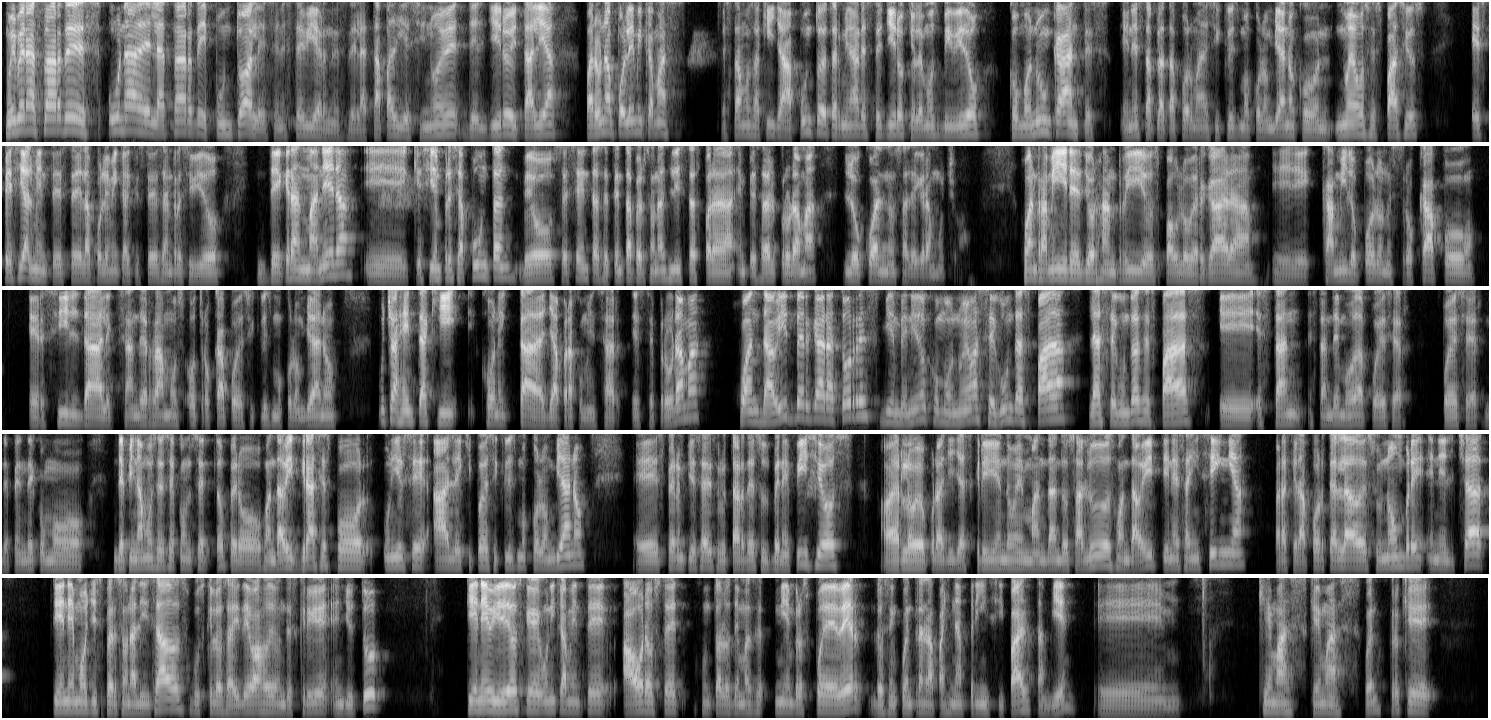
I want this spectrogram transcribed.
Muy buenas tardes, una de la tarde puntuales en este viernes de la etapa 19 del Giro de Italia para una polémica más. Estamos aquí ya a punto de terminar este Giro que lo hemos vivido como nunca antes en esta plataforma de ciclismo colombiano con nuevos espacios, especialmente este de la polémica que ustedes han recibido de gran manera, eh, que siempre se apuntan. Veo 60, 70 personas listas para empezar el programa, lo cual nos alegra mucho. Juan Ramírez, Jorjan Ríos, Paulo Vergara, eh, Camilo Polo, nuestro capo, Ercilda, Alexander Ramos, otro capo de ciclismo colombiano. Mucha gente aquí conectada ya para comenzar este programa. Juan David Vergara Torres, bienvenido como nueva segunda espada las segundas espadas eh, están, están de moda, puede ser, puede ser, depende cómo definamos ese concepto, pero Juan David, gracias por unirse al equipo de ciclismo colombiano. Eh, espero empiece a disfrutar de sus beneficios. A ver, lo veo por allí ya escribiéndome, mandando saludos. Juan David tiene esa insignia para que la aporte al lado de su nombre en el chat. Tiene emojis personalizados, búsquelos ahí debajo de donde escribe en YouTube. Tiene videos que únicamente ahora usted junto a los demás miembros puede ver. Los encuentra en la página principal también. Em, ¿Qué más? ¿Qué más? Bueno, creo que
